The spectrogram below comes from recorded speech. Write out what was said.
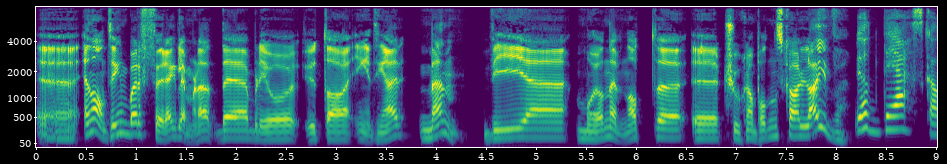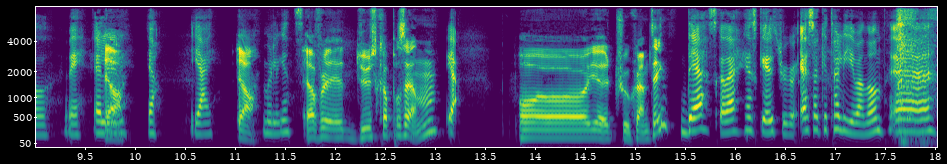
Uh, en annen ting, bare før jeg glemmer det, det blir jo ut av ingenting her, men vi uh, må jo nevne at uh, True Crime Podden skal live. Ja, det skal vi. Eller ja, jeg, Ja, muligens. ja fordi du skal på scenen Ja. Og gjøre true crime-ting. Det skal jeg. Jeg skal, gjøre true crime. jeg skal ikke ta livet av noen. Eh,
